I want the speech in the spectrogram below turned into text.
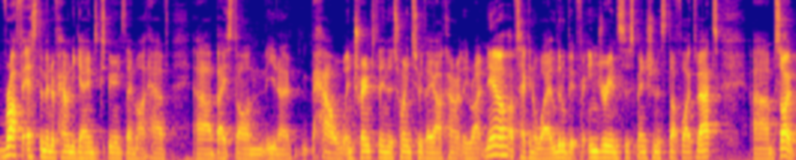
rough estimate of how many games experience they might have uh, based on, you know, how entrenched in the 22 they are currently right now. I've taken away a little bit for injury and suspension and stuff like that. Um, so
